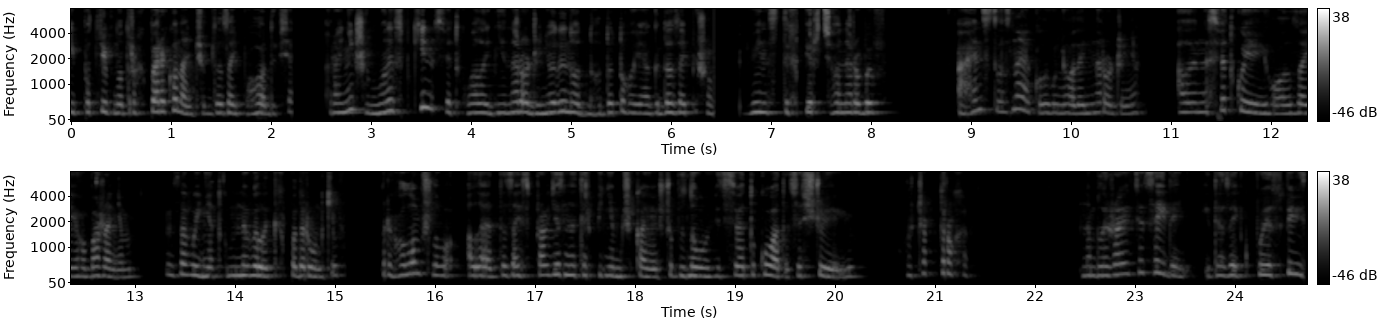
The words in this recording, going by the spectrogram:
і потрібно трохи переконань, щоб Дазай погодився. Раніше вони спокійно святкували дні народження один одного до того, як Дазай пішов. Він з тих пір цього не робив. Агентство знає, коли у нього день народження, але не святкує його за його бажанням, за винятком невеликих подарунків. Приголомшливо, але Дазай справді з нетерпінням чекає, щоб знову відсвяткувати це з чуєю. Хоча б трохи. Наближається цей день, і Дазай купує собі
